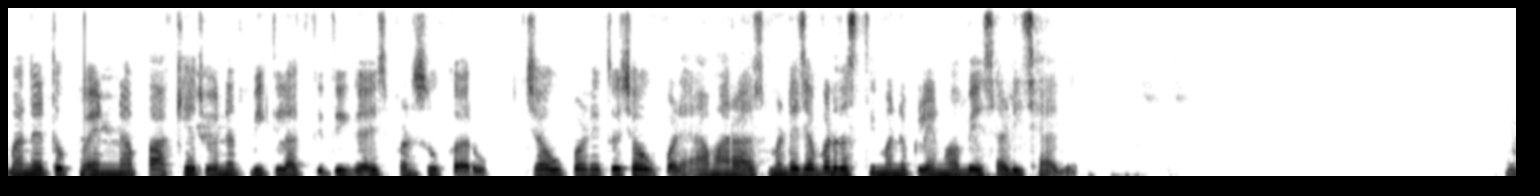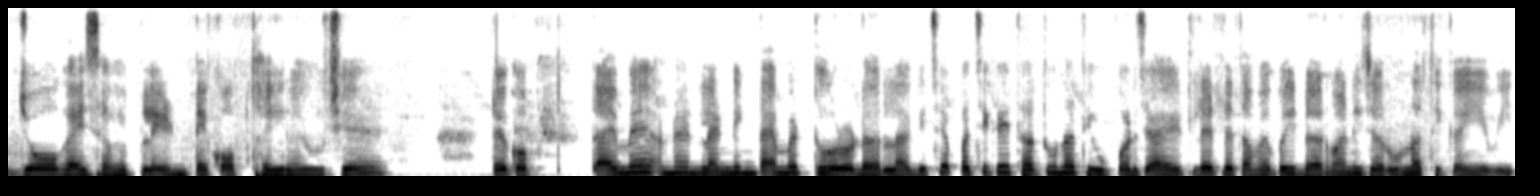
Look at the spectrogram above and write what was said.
મને તો પેનના પાખે જોઈને જ બીક લાગતી હતી ગઈશ પણ શું કરું? જવું પડે તો જવું પડે. આ મારા હસબન્ડે જબરદસ્તી મને પ્લેનમાં બેસાડી છે આજે. જો ગાઈસ હવે પ્લેન ટેક ઓફ થઈ રહ્યું છે. ટેક ઓફ ટાઈમે અને લેન્ડિંગ ટાઈમે થોડો ડર લાગે છે. પછી કંઈ થતું નથી ઉપર જાય એટલે એટલે તમે પછી ડરવાની જરૂર નથી કંઈ એવી.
